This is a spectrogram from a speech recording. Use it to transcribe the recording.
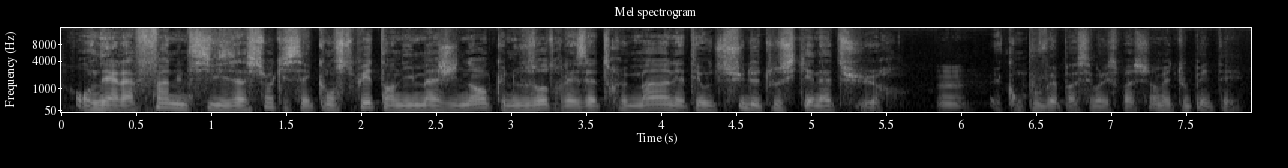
on est à la fin d'une civilisation qui s'est construite en imaginant que nous autres, les êtres humains, on était au-dessus de tout ce qui est nature. Hmm. Et qu'on pouvait passer mon expression, mais tout péter.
